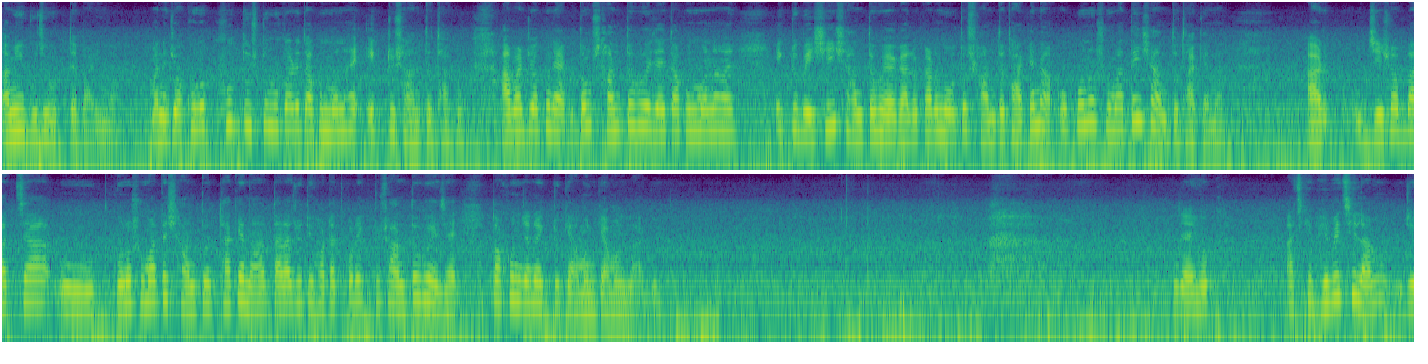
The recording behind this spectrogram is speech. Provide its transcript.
আমি বুঝে উঠতে পারি না। মানে যখন ও খুব দুষ্টুমি করে, তখন মনে হয় একটু শান্ত থাকুক। আবার যখন একদম শান্ত হয়ে যায়, তখন মনে হয় একটু বেশিই শান্ত হয়ে গেল। কারণ ও তো শান্ত থাকে না, ও কোনো সময়তেই শান্ত থাকে না। আর যেসব বাচ্চা কোনো সময়তে শান্ত থাকে না, তারা যদি হঠাৎ করে একটু শান্ত হয়ে যায়, তখন যেন একটু কেমন কেমন লাগে। যাই হোক, আজকে ভেবেছিলাম যে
